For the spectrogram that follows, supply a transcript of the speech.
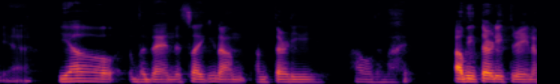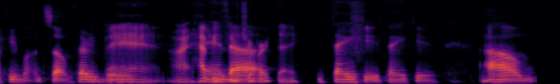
Yeah. yo, but then it's like, you know, I'm I'm 30. How old am I? I'll be 33 in a few months. So I'm 33. Man. All right. Happy And, future uh, birthday. Thank you, thank you. Um,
